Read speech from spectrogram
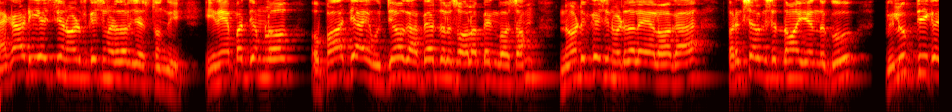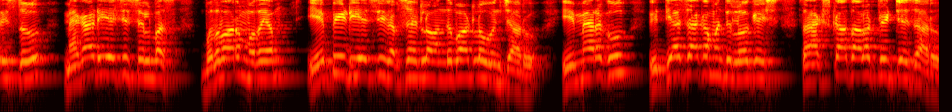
మెగా డిఎస్సి నోటిఫికేషన్ విడుదల చేస్తుంది. ఈ నేపథ్యంలో ఉపాధ్యాయ ఉద్యోగ అభ్యర్థుల సౌలభ్యం కోసం నోటిఫికేషన్ విడుదలయ్యేలోగా పరీక్షలకు సిద్ధమయ్యేందుకు విలుప్తీకరిస్తూ మెగా డిఎస్సి సిలబస్ బుధవారం ఉదయం ఏపీడిఎస్సి వెబ్సైట్లో అందుబాటులో ఉంచారు. ఈ మేరకు విద్యాశాఖ మంత్రి లోకేష్ తన ఎక్స్ ఖాతాలో ట్వీట్ చేశారు.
